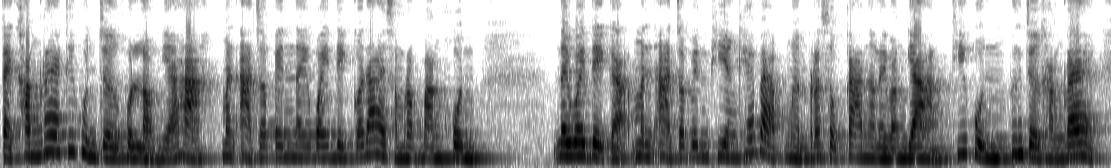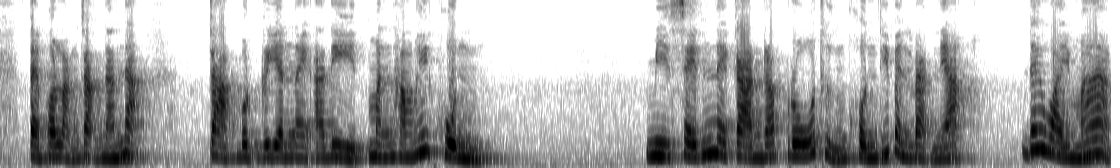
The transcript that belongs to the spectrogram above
แต่ครั้งแรกที่คุณเจอคนเหล่านี้ค่ะ มันอาจจะเป็นในวัยเด็กก็ได้สำหรับบางคน ในวัยเด็กอะ่ะ มันอาจจะเป็นเพียงแค่แบบเหมือนประสบการณ์อะไรบางอย่าง ที่คุณเพิ่งเจอครั้งแรก แต่พอหลังจากนั้นน่ะ จากบทเรียนในอดีตมันทำให้คุณ มีเซนส์ในการรับรู้ถึงคนที่เป็นแบบเนี้ย ได้ไวมาก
